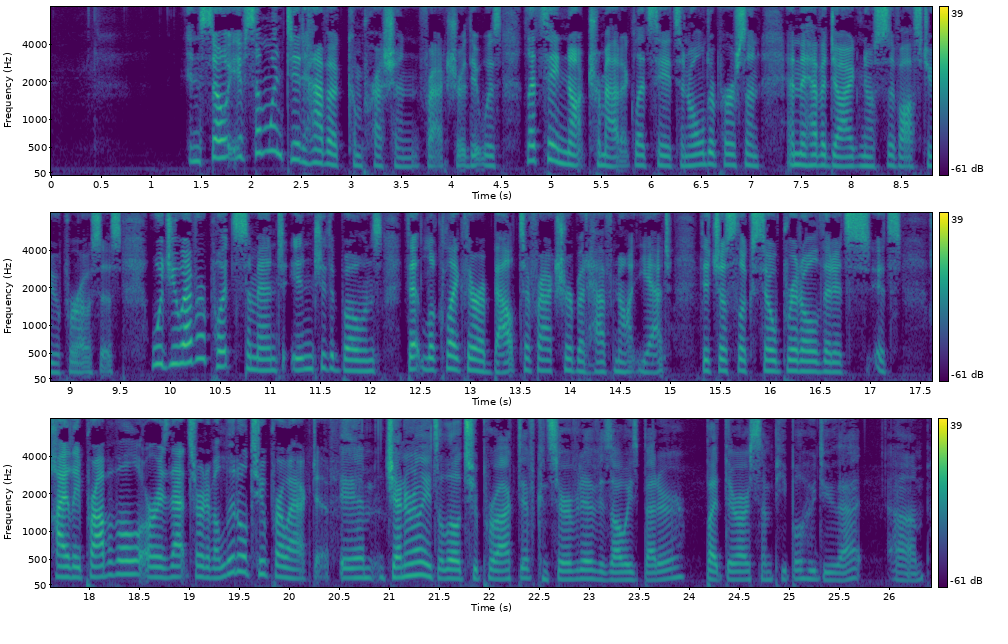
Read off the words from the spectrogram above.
And so, if someone did have a compression fracture that was, let's say, not traumatic, let's say it's an older person and they have a diagnosis of osteoporosis, would you ever put cement into the bones that look like they're about to fracture but have not yet? That just look so brittle that it's it's highly probable, or is that sort of a little too proactive? Um, generally, it's a little too proactive. Conservative is always better, but there are some people who do that. Um,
